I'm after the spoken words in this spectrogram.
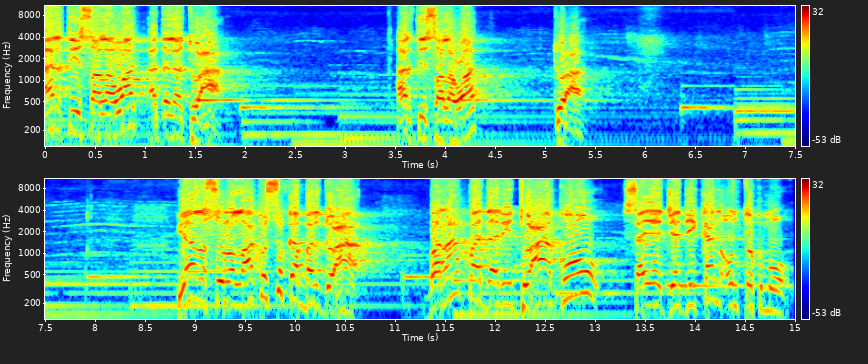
arti salawat adalah doa. Arti salawat doa. Ya Rasulullah aku suka berdoa. Berapa dari doaku saya jadikan untukmu?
